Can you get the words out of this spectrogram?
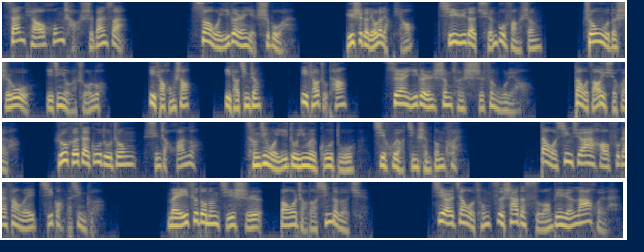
三条烘炒石斑蒜，算我一个人也吃不完，于是个留了两条，其余的全部放生。中午的食物已经有了着落，一条红烧，一条清蒸，一条煮汤。虽然一个人生存十分无聊，但我早已学会了如何在孤独中寻找欢乐。曾经我一度因为孤独几乎要精神崩溃，但我兴趣爱好覆盖范围极广的性格，每一次都能及时帮我找到新的乐趣。继而将我从自杀的死亡边缘拉回来。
